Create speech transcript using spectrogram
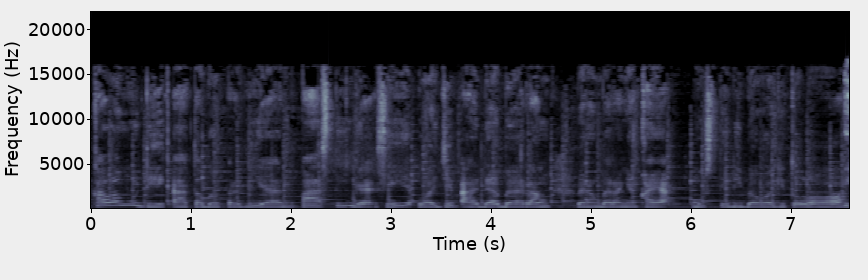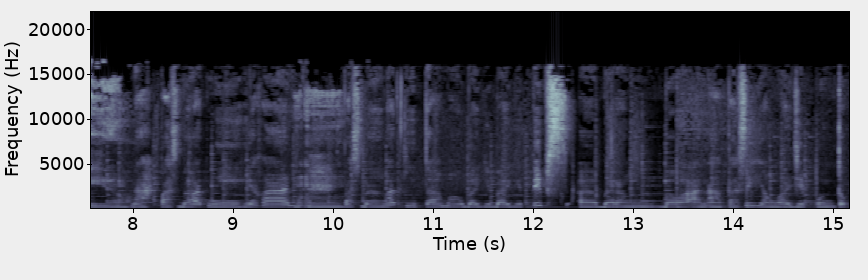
Kalau mudik atau bepergian, pasti nggak sih wajib ada barang barang-barang yang kayak mesti dibawa gitu loh. Iya. Nah, pas banget nih, ya kan? Mm-mm. Pas banget kita mau bagi-bagi tips eh, barang bawaan apa sih yang wajib untuk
